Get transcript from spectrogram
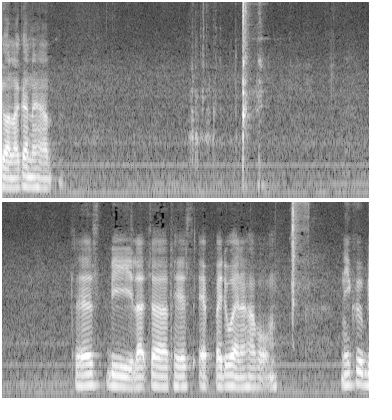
ก่อนแล้วกันนะครับเทส B และจะเทส F ไปด้วยนะครับผม นี่คือ B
